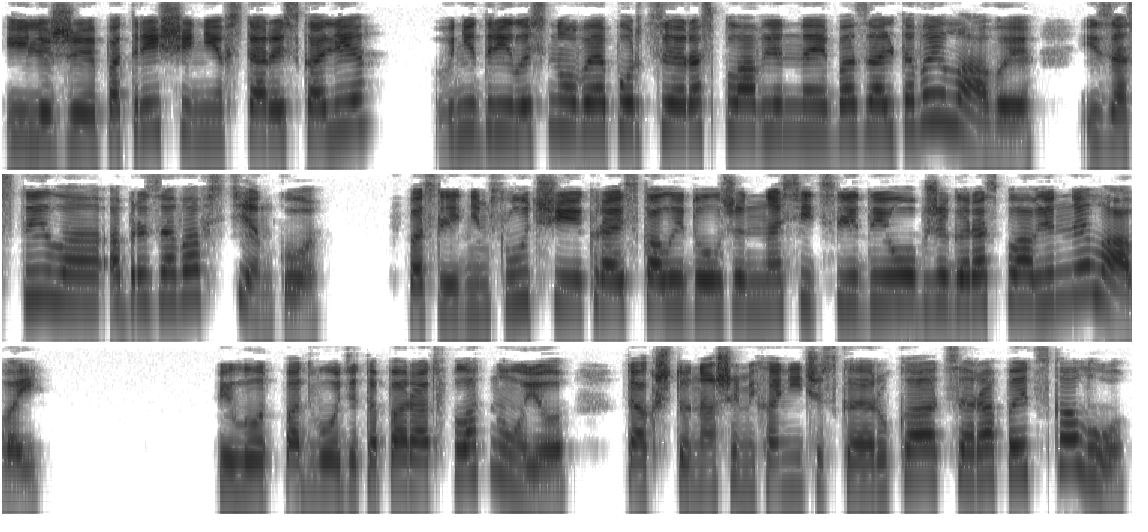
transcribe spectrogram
или же по трещине в старой скале внедрилась новая порция расплавленной базальтовой лавы и застыла, образовав стенку. В последнем случае край скалы должен носить следы обжига расплавленной лавой. Пилот подводит аппарат вплотную, так что наша механическая рука царапает скалу.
